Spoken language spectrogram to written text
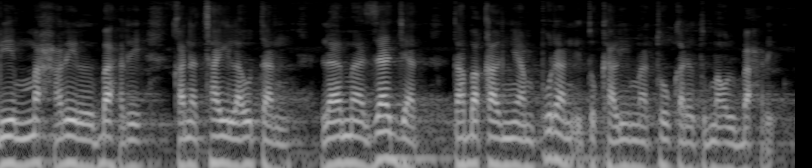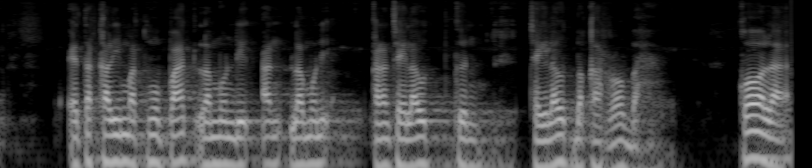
bimahril bahri karena cai lautan lama zajat tak bakal nyampuran itu kalimat tukar itu maul bahri eta kalimat ngupat lamun di lamun di, karena cai lautkeun cai laut bakal robah. Qala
